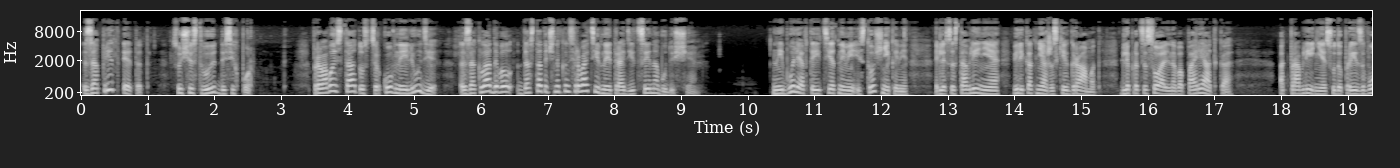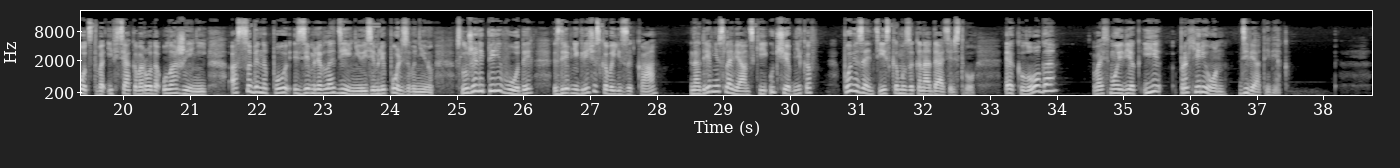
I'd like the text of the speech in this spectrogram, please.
Запрет этот существует до сих пор. Правовой статус церковные люди закладывал достаточно консервативные традиции на будущее. Наиболее авторитетными источниками для составления великокняжеских грамот для процессуального порядка – отправления судопроизводства и всякого рода уложений, особенно по землевладению и землепользованию, служили переводы с древнегреческого языка на древнеславянский учебников по византийскому законодательству Эклога (8 век и Прохирион (9 век).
